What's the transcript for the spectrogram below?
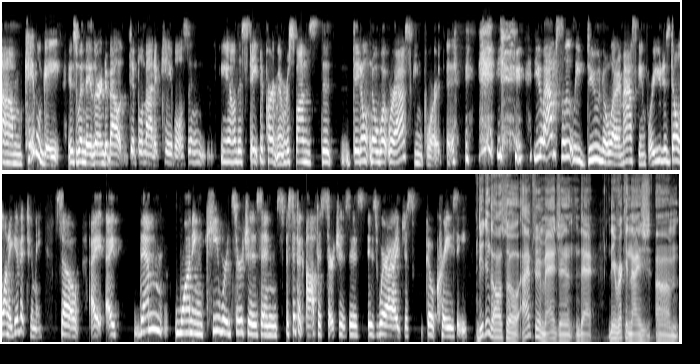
um, Cablegate is when they learned about diplomatic cables. And, you know, the State Department responds that they don't know what we're asking for. you absolutely do know what I'm asking for. You just don't want to give it to me. So I, I them wanting keyword searches and specific office searches is is where I just go crazy. Do you think also I have to imagine that they recognize um,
